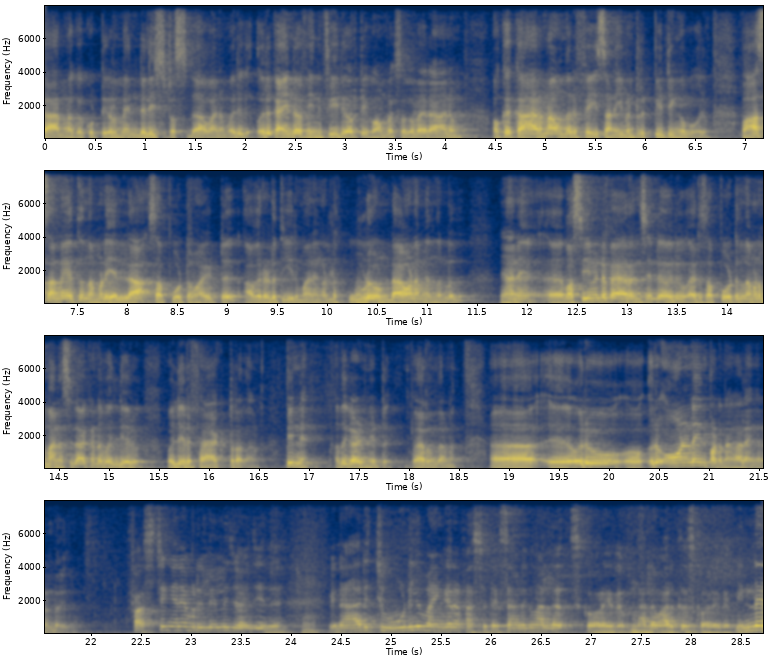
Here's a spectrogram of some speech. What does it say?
കാരണമൊക്കെ കുട്ടികൾ മെന്റലി സ്ട്രെസ്ഡ് ആവാനും ഒരു ഒരു കൈൻഡ് ഓഫ് ഇൻഫീരിയോറിറ്റി കോംപ്ലക്സ് ഒക്കെ വരാനും ഒക്കെ കാരണമാവുന്ന ഒരു ഫേസ് ആണ്. ഈവൻ റിപ്പീറ്റിംഗ് പോലും. അപ്പോൾ ആ സമയത്ത് നമ്മൾ എല്ലാ സപ്പോർട്ടുമായിട്ട് അവരുടെ തീരുമാനങ്ങളുടെ കൂടെ ഉണ്ടാവണം എന്നുള്ളത് ഞാൻ വസീമിന്റെ പാരൻസിന്റെ ഒരു ഒരു സപ്പോർട്ടിൽ നമ്മൾ മനസ്സിലാക്കേണ്ട വലിയൊരു വലിയൊരു ഫാക്ടർ അതാണ്. പിന്നെ അത് കഴിഞ്ഞിട്ട് വേറെന്താണ്? ഏഹ്, ഏഹ്, ഒരു ഒരു ഓൺലൈൻ പഠനകാലം എങ്ങനെ ഉണ്ടായിരുന്നു? ഫസ്റ്റ് ഇങ്ങനെ ബ്രില്ലിൽ ജോയിൻ ചെയ്ത്. പിന്നെ ആ ഒരു ചൂടിൽ ഭയങ്കര ഫസ്റ്റ് എക്സാമിലൊക്കെ നല്ല സ്കോർ ചെയ്തു. നല്ല മാർക്ക് സ്കോർ ചെയ്തു. പിന്നെ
